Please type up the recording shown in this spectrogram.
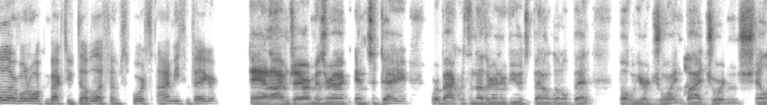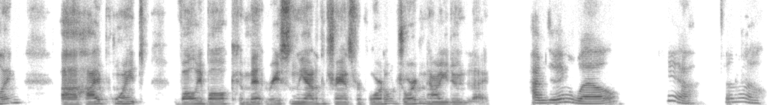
Hello, everyone. Welcome back to Double FM Sports. I'm Ethan Fager. And I'm JR Mizrak. And today we're back with another interview. It's been a little bit, but we are joined by Jordyn Schilling, a High Point volleyball commit recently out of the transfer portal. Jordyn, how are you doing today? I'm doing well. Yeah, doing well.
